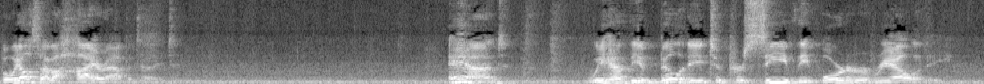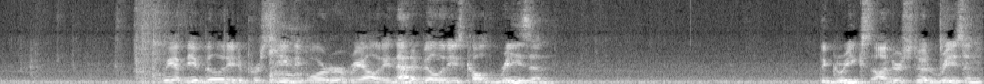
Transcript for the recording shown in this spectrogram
but we also have a higher appetite. And we have the ability to perceive the order of reality. We have the ability to perceive the order of reality, and that ability is called reason. The Greeks understood reason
